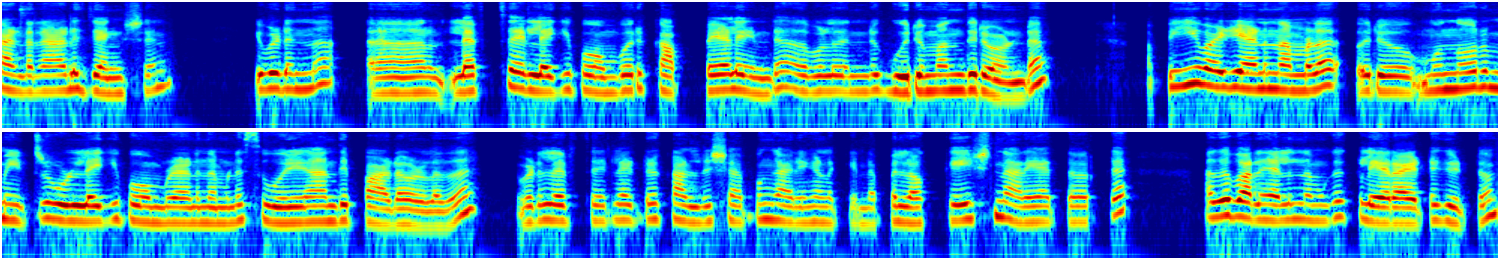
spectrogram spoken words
കണ്ടനാട് ജംഗ്ഷൻ. ഇവിടുന്ന് ലെഫ്റ്റ് സൈഡിലേക്ക് പോകുമ്പോൾ ഒരു കപ്പേളയുണ്ട്. അതുപോലെ തന്നെ ഗുരുമന്ദിരം ഗുരുമന്ദിരമുണ്ട്. അപ്പോൾ ഈ വഴിയാണ് നമ്മൾ ഒരു മുന്നൂറ് മീറ്റർ ഉള്ളിലേക്ക് പോകുമ്പോഴാണ് നമ്മുടെ സൂര്യകാന്തി പാടം ഉള്ളത്. ഇവിടെ ലെഫ്റ്റ് സൈഡിലായിട്ട് ഒരു കള്ള് ഷാപ്പും കാര്യങ്ങളൊക്കെ ഉണ്ട്. അപ്പോൾ ലൊക്കേഷൻ അറിയാത്തവർക്ക് അത് പറഞ്ഞാലും നമുക്ക് ക്ലിയർ ആയിട്ട് കിട്ടും.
